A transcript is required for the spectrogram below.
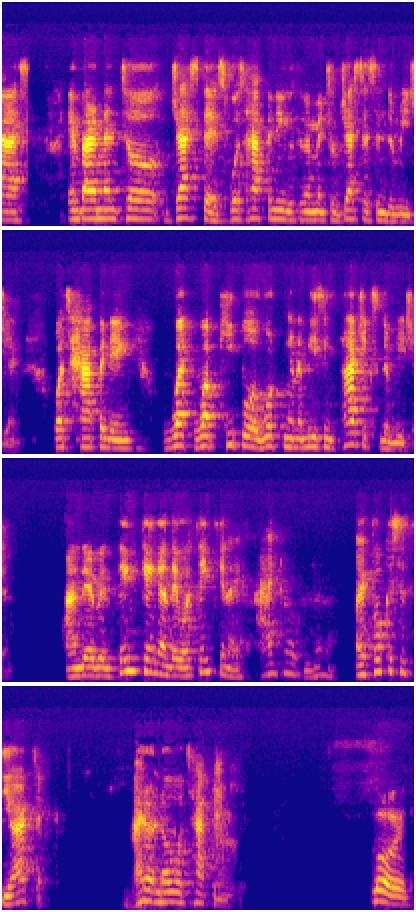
ask environmental justice what's happening with environmental justice in the region? What's happening? What what people are working on amazing projects in the region? And they've been thinking and they were thinking like i don't know. My focus is the arctic i don't know what's happening lord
